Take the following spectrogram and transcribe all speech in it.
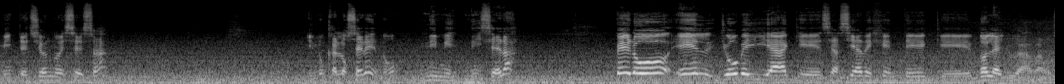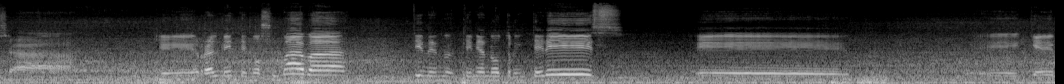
mi intención no es esa y nunca lo seré, ¿no? Ni, ni será. Pero él, yo veía que se hacía de gente que no le ayudaba, o sea, que realmente no sumaba, tienen, tenían otro interés, eh, que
